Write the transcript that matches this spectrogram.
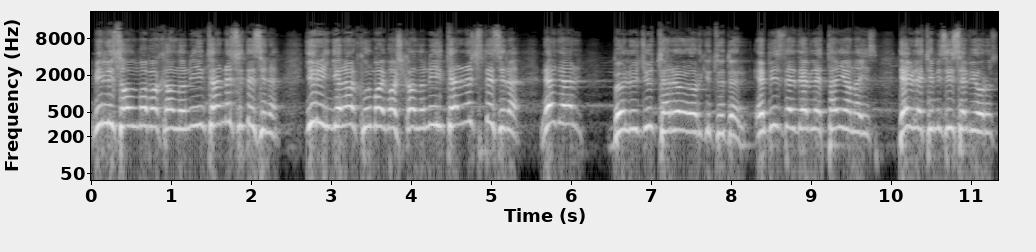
Milli Savunma Bakanlığı'nın internet sitesine. Girin Genelkurmay Başkanlığı'nın internet sitesine. Ne der? Bölücü terör örgütüdür. E biz de devletten yanayız. Devletimizi seviyoruz.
